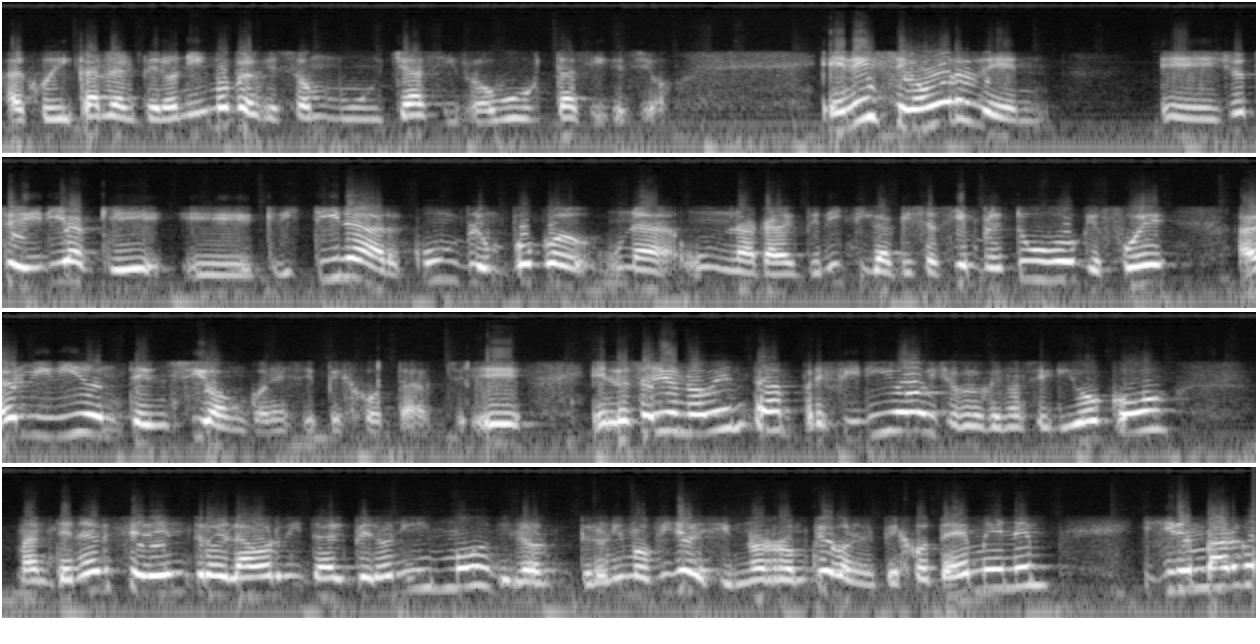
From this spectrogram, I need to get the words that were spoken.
adjudicarle al peronismo, pero que son muchas y robustas y qué sé yo. En ese orden, eh, yo te diría que eh, Cristina cumple un poco una, una característica que ella siempre tuvo, que fue haber vivido en tensión con ese PJ. Eh, en los años 90 prefirió, y yo creo que no se equivocó, mantenerse dentro de la órbita del peronismo, del peronismo oficial, es decir, no rompió con el PJ de Menem, y sin embargo,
